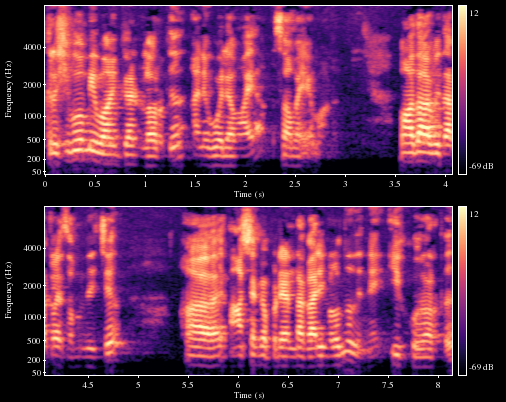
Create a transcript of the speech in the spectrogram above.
കൃഷിഭൂമി വാങ്ങിക്കാനുള്ളവർക്ക് അനുകൂലമായ സമയമാണ്. മാതാപിതാക്കളെ സംബന്ധിച്ച് ആശങ്കപ്പെടേണ്ട കാര്യങ്ങളൊന്നും തന്നെ ഈ കൂറുകാർക്ക്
